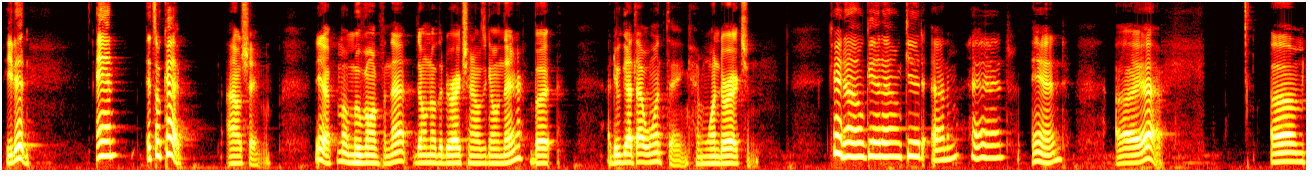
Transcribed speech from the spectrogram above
he did. And it's okay. I don't shame him yeah, I'm gonna move on from that. Don't know the direction I was going there, but I do got that one thing in one direction. Get out, get out, get out of my head. And uh yeah. Um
